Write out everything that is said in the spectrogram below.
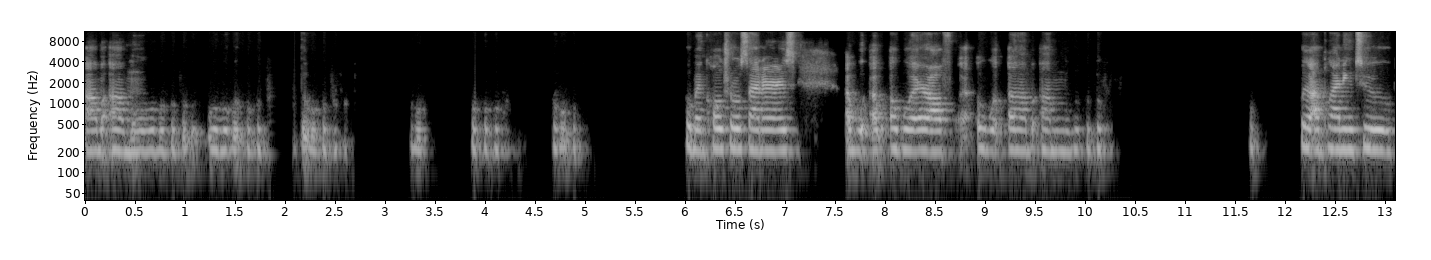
Um, um, women cultural centers, aware of, um, um, I'm planning to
